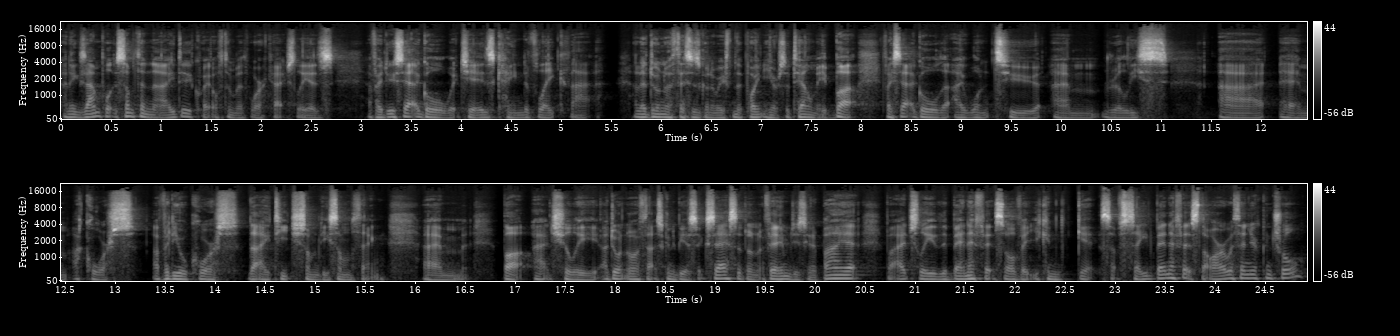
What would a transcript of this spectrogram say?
an example. It's something that I do quite often with work. Actually, is if I do set a goal which is kind of like that, and I don't know if this is going away from the point here, so tell me. But if I set a goal that I want to um, release uh, um, a course, a video course that I teach somebody something, um, but actually I don't know if that's going to be a success. I don't know if anybody's going to buy it, but actually the benefits of it, you can get sort of side benefits that are within your control.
